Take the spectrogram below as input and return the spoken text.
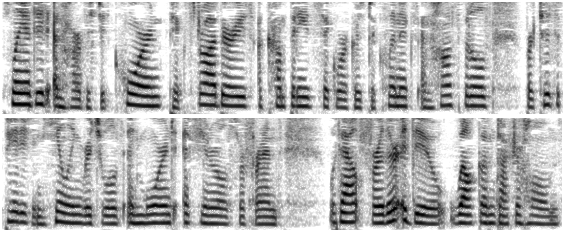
planted and harvested corn, picked strawberries, accompanied sick workers to clinics and hospitals, participated in healing rituals, and mourned at funerals for friends. Without further ado, welcome Dr. Holmes.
